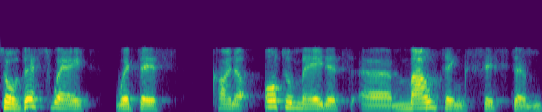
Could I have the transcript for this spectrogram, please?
So this way, with this kind of automated uh, mounting system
